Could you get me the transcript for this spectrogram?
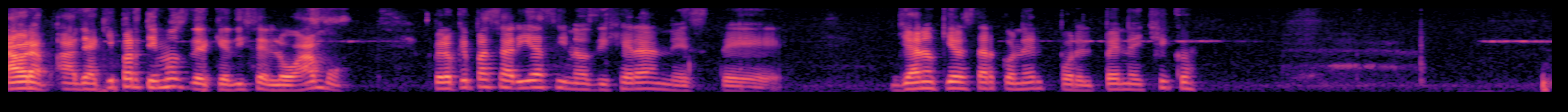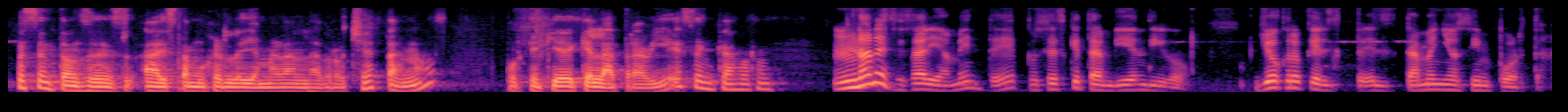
Ahora, ah, de aquí partimos de que dice lo amo, pero ¿qué pasaría si nos dijeran, este, ya no quiero estar con él por el pene chico? Pues entonces a esta mujer le llamarán la brocheta, ¿no? Porque quiere que la atraviesen, cabrón. No necesariamente, ¿eh? pues es que también digo, yo creo que el, tamaño sí importa.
